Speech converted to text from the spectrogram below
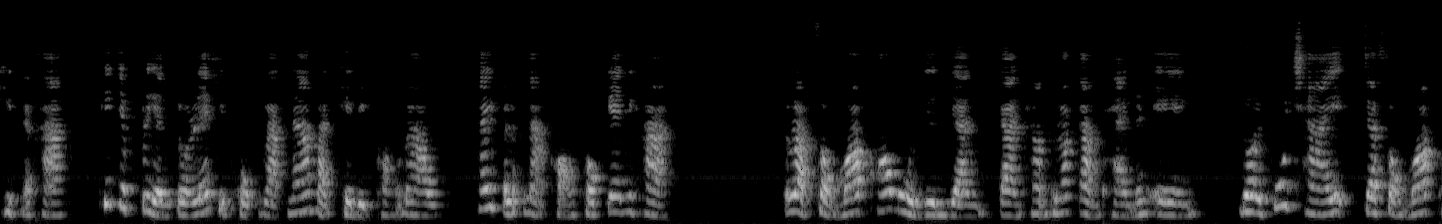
คิดนะคะ ที่จะเปลี่ยนตัวเลข 16 หลักหน้าบัตรเครดิตของเรา ให้เป็นลักษณะของโทเก้นค่ะสำหรับส่งมอบข้อมูลยืนยันการทำธุรกรรมแทนนั่นเอง โดยผู้ใช้จะส่งมอบโท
